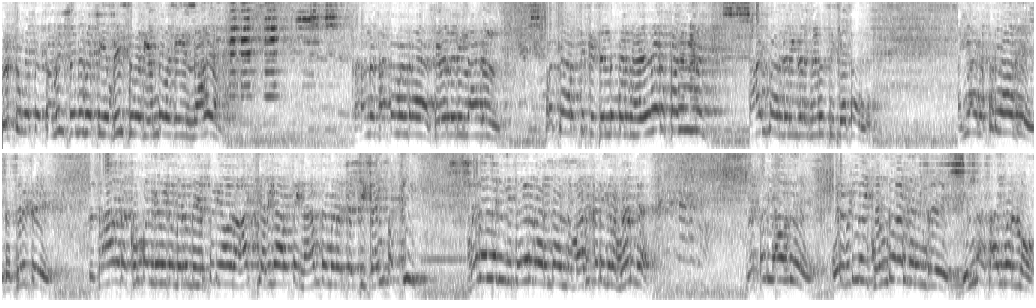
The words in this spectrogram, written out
ஒட்டுமொத்த தமிழ் சமூகத்தையும் வீழ்த்துவது எந்த வகையில் நியாயம்? கடந்த சட்டமன்ற தேர்தலில் நாங்கள் பிரச்சாரத்துக்கு செல்லும் பொழுது ஒவ்வொரு பகுதியிலும் தாய்மார்கள் எங்களை நிறுத்தி கேட்டார்கள். ஐயா எப்படியாவது இந்த திருட்டு இந்த திராவிட கும்பல்களிடமிருந்து எப்படியாவது ஆட்சி அதிகாரத்தை நாம் தமிழர் கட்சி கைப்பற்றி முதல்ல நீங்க தேர்தலா இருந்தா அந்த மதுக்கடைகளை மூடுங்க. எப்படியாவது ஒரு விடிவை கொண்டு வாருங்கள் என்று எல்லா தாய்மார்களும்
